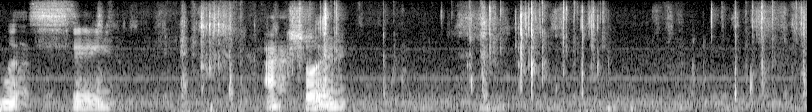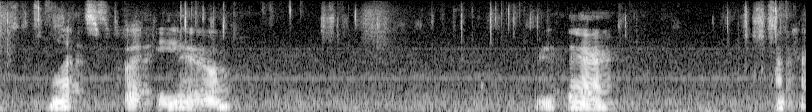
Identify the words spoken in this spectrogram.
let's see. Actually, let's put you right there. Okay.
